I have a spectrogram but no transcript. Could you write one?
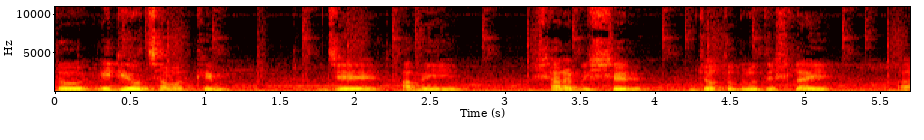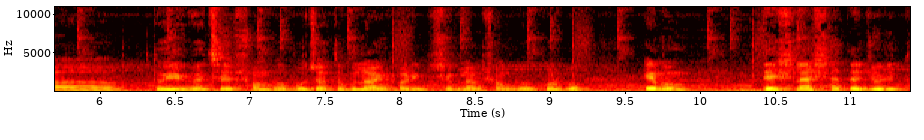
তো এটি হচ্ছে আমার থিম যে আমি সারা বিশ্বের যতগুলো দেশলাই তৈরি হয়েছে সম্ভাব্য যতগুলো আমি পারি সেগুলো আমি সংগ্রহ করব এবং দেশলাইয়ের সাথে জড়িত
